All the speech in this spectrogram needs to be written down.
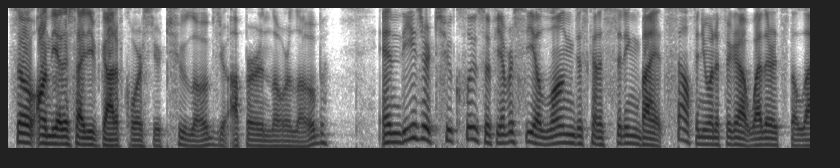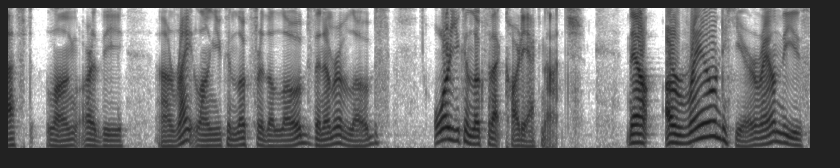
So on the other side, you've got, of course, your two lobes, your upper and lower lobe. And these are two clues. So if you ever see a lung just kind of sitting by itself and you want to figure out whether it's the left lung or the uh, right lung, you can look for the lobes, the number of lobes, or you can look for that cardiac notch. Now, around here, around these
